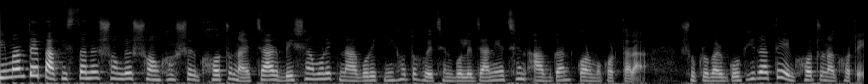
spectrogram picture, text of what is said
সীমান্তে পাকিস্তানের সঙ্গে সংঘর্ষের ঘটনায় চার বেসামরিক নাগরিক নিহত হয়েছেন বলে জানিয়েছেন আফগান কর্মকর্তারা। শুক্রবার গভীর রাতে এ ঘটনা ঘটে।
